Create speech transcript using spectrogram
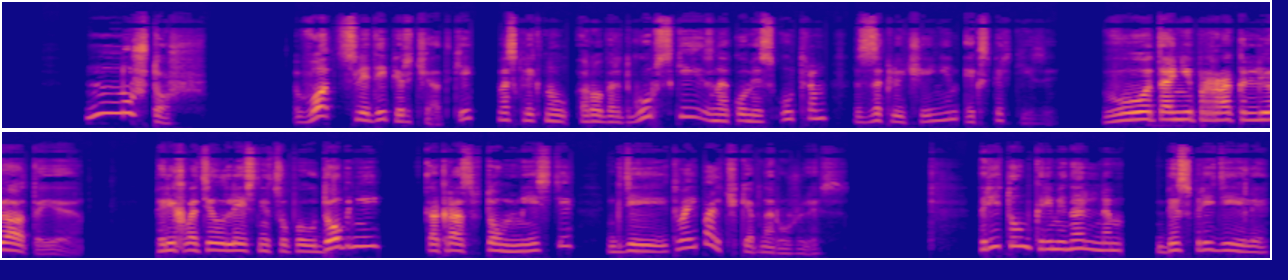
— Ну что ж, вот следы перчатки, — воскликнул Роберт Гурский, знакомясь утром с заключением экспертизы. — Вот они проклятые! Перехватил лестницу поудобней, как раз в том месте, где и твои пальчики обнаружились. При том криминальном беспределе,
